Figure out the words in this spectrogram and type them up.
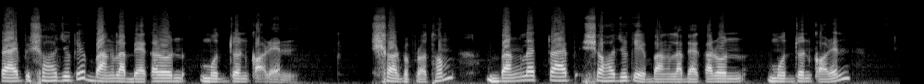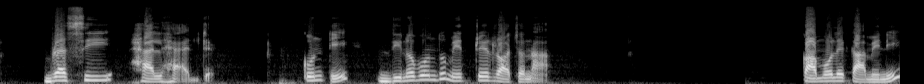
টাইপ সহযোগে বাংলা ব্যাকরণ মুদ্রণ করেন? সর্বপ্রথম বাংলা টাইপ সহযোগে বাংলা ব্যাকরণ মুদ্রণ করেন ব্রাসি হ্যালহ্যাড। কোনটি? দীনবন্ধু মিত্রের রচনা। কমলে কামিনী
